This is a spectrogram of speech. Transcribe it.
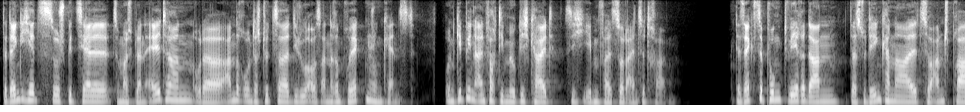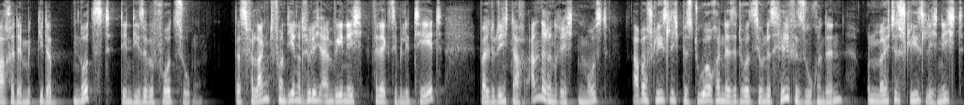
Da denke ich jetzt so speziell zum Beispiel an Eltern oder andere Unterstützer, die du aus anderen Projekten schon kennst und gib ihnen einfach die Möglichkeit, sich ebenfalls dort einzutragen. Der sechste Punkt wäre dann, dass du den Kanal zur Ansprache der Mitglieder nutzt, den diese bevorzugen. Das verlangt von dir natürlich ein wenig Flexibilität, weil du dich nach anderen richten musst, aber schließlich bist du auch in der Situation des Hilfesuchenden und möchtest schließlich nicht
